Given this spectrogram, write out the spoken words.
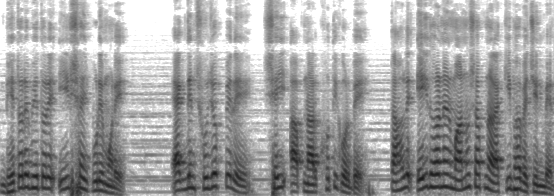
ভেতরে ভেতরে ঈর্ষায় পুড়ে মরে। একদিন সুযোগ পেলে সেই আপনার ক্ষতি করবে। তাহলে এই ধরনের মানুষ আপনারা কীভাবে চিনবেন?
